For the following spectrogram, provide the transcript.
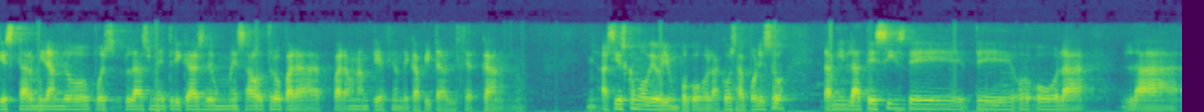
que estar mirando pues, las métricas de un mes a otro para, para una ampliación de capital cercana. Así es como veo yo un poco la cosa. Por eso también la tesis de, o, la, la,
